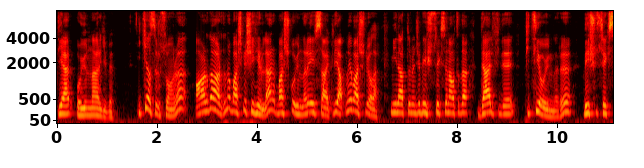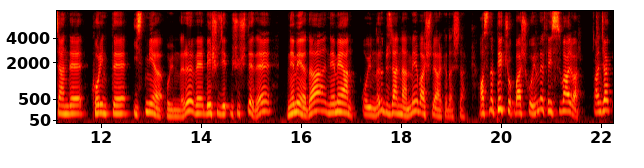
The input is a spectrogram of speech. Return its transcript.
diğer oyunlar gibi. İki asır sonra ardı ardına başka şehirler başka oyunlara ev sahipliği yapmaya başlıyorlar. Milattan önce 586'da Delphi'de Piti oyunları, 580'de Korint'te İstmia oyunları ve 573'te de Nemea'da Nemean oyunları düzenlenmeye başlıyor arkadaşlar. Aslında pek çok başka oyun ve festival var. Ancak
